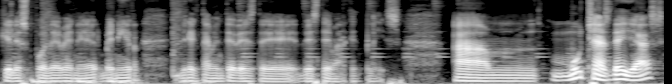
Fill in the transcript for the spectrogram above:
que les puede venir, venir directamente desde, desde este Marketplace. Muchas de ellas,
